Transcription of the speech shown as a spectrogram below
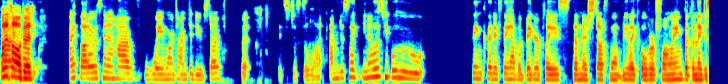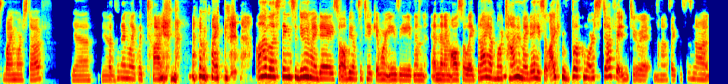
but it's all good. I thought I was gonna have way more time to do stuff, but it's just a lot. I'm just like, you know, those people who think that if they have a bigger place, then their stuff won't be like overflowing, but then they just buy more stuff. Yeah yeah That's what I'm like with time. I'm like, I'll have less things to do in my day, so I'll be able to take it more easy. And then, and then I'm also like, but I have more time in my day, so I can book more stuff into it. And then I was like, this is not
